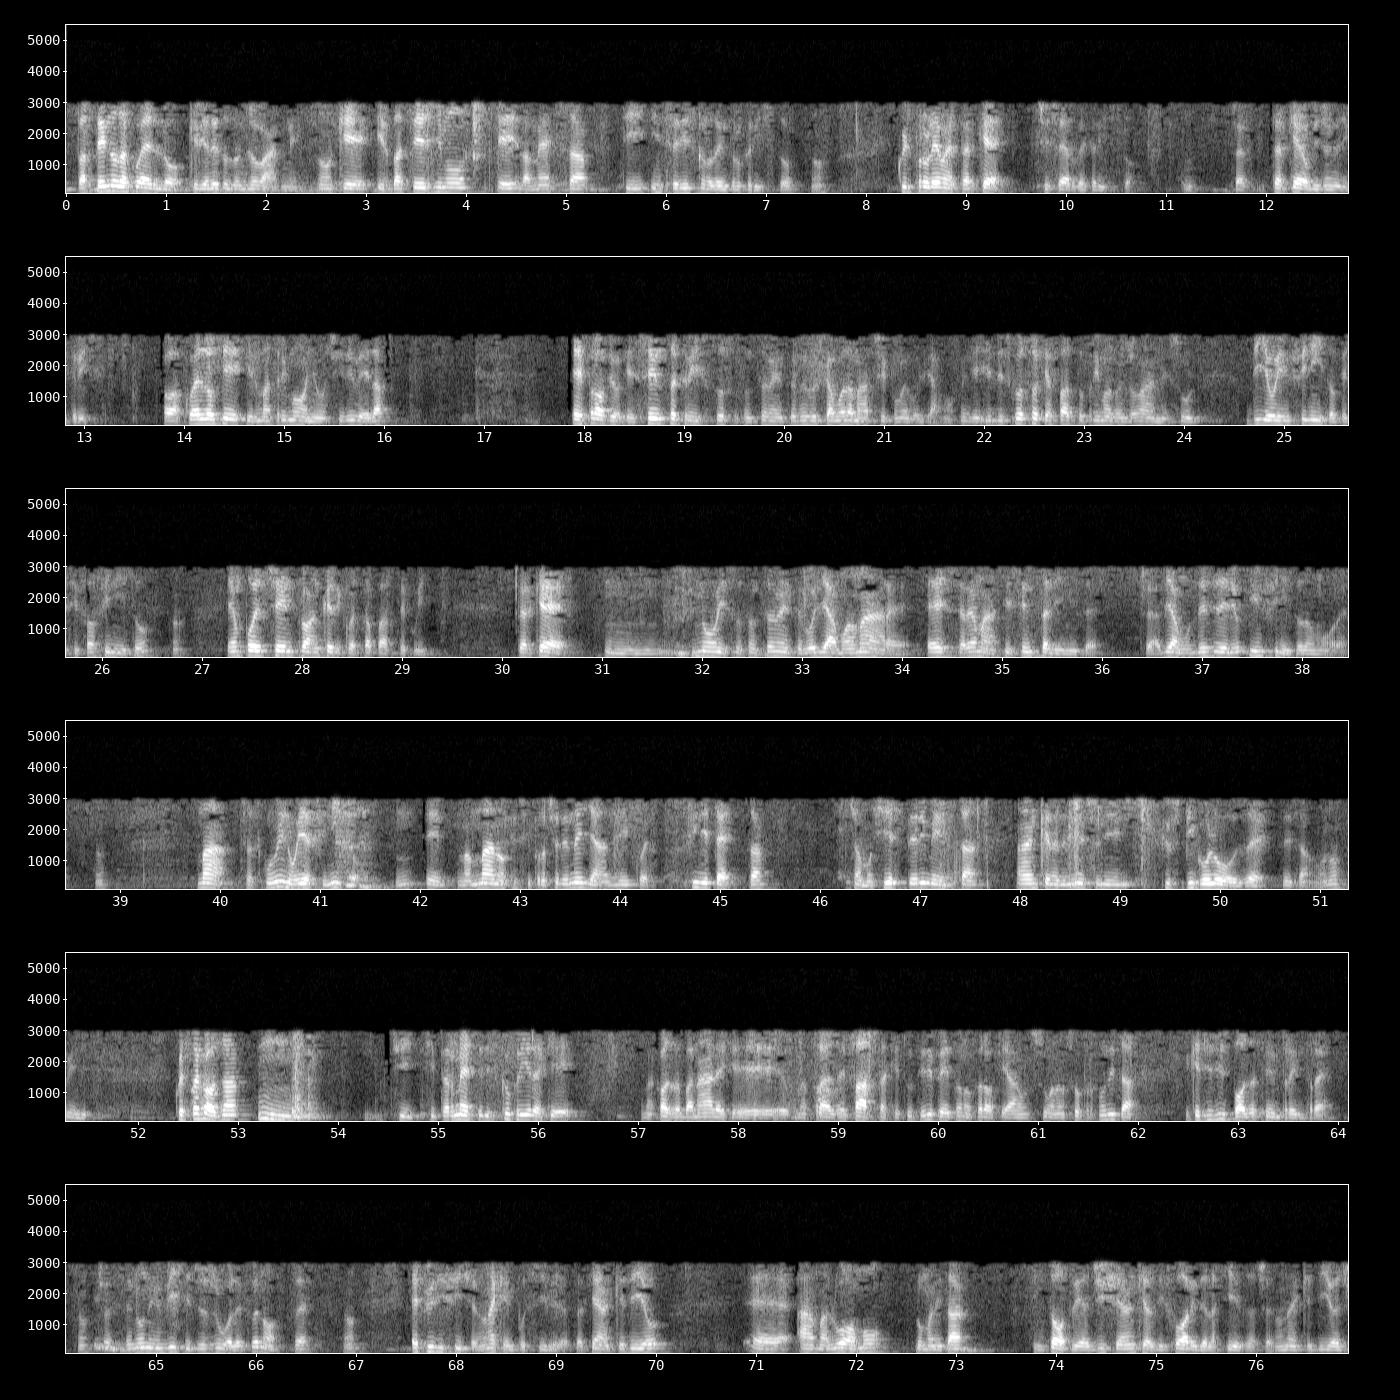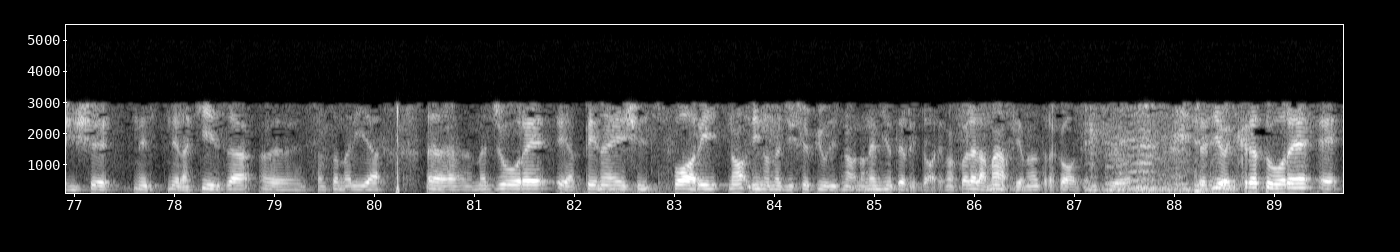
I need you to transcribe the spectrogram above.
partendo da quello che vi ha detto Don Giovanni, no? che il battesimo e la messa ti inseriscono dentro Cristo, no? qui il problema è perché ci serve Cristo, cioè perché ho bisogno di Cristo. Allora, quello che il matrimonio ci rivela è proprio che senza Cristo sostanzialmente noi riusciamo ad amarci come vogliamo. Quindi il discorso che ha fatto prima Don Giovanni sul Dio infinito che si fa finito no? È un po' il centro anche di questa parte qui, perché mh, noi sostanzialmente vogliamo amare e essere amati senza limite, cioè abbiamo un desiderio infinito d'amore. No? Ma ciascuno di noi è finito mh? e man mano che si procede negli anni questa finitezza diciamo, si sperimenta anche nelle dimensioni più spigolose, diciamo, no? Quindi questa cosa mm, ci, ci, permette di scoprire che una cosa banale, che una frase fatta che tutti ripetono, però che ha un suo, una sua profondità, è che ci si sposa sempre in tre. No? Cioè, se non inviti Gesù alle tue nozze, no? è più difficile, non è che è impossibile, perché anche Dio eh, ama l'uomo, l'umanità in toto agisce anche al di fuori della Chiesa, cioè non è che Dio agisce nel, nella Chiesa, eh, Santa Maria eh, Maggiore e appena esci fuori, no, lì non agisce più, no, non è il mio territorio, ma quella è la mafia, è un'altra cosa. Cioè Dio è il creatore, è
